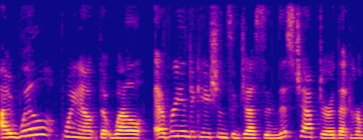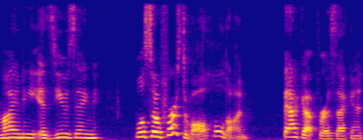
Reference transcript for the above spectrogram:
I will point out that while every indication suggests in this chapter that Hermione is using, well, so first of all, hold on, back up for a 2nd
